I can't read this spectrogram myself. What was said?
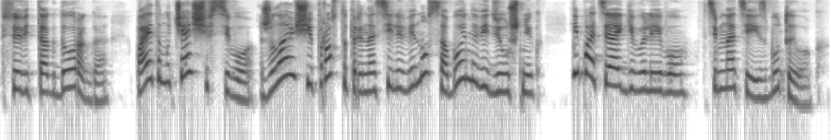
Все ведь так дорого, поэтому чаще всего желающие просто приносили вино с собой на видюшник и потягивали его в темноте из бутылок.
